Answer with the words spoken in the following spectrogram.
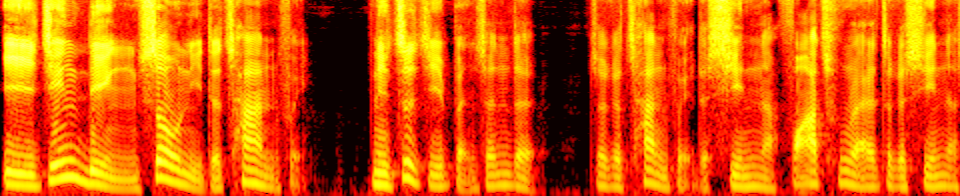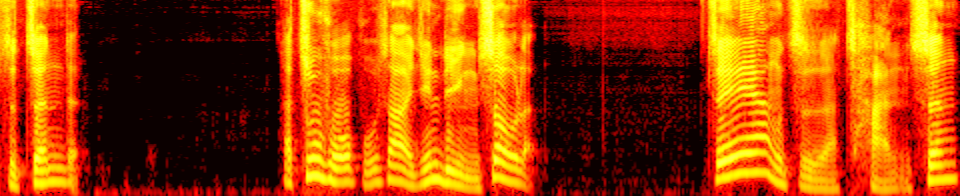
已经领受你的忏悔，你自己本身的这个忏悔的心呢，发出来这个心呢，是真的。那诸佛菩萨已经领受了，这样子啊，产生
